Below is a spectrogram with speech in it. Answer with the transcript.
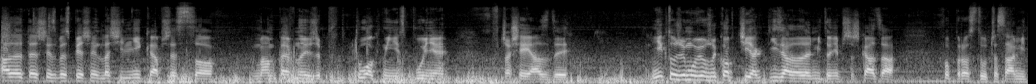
ale też jest bezpiecznie dla silnika, przez co mam pewność, że tłok mi nie spłynie w czasie jazdy Niektórzy mówią, że kopci jak diesel, ale mi to nie przeszkadza. Po prostu czasami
